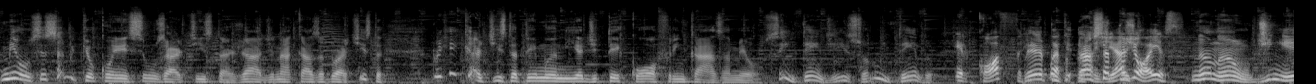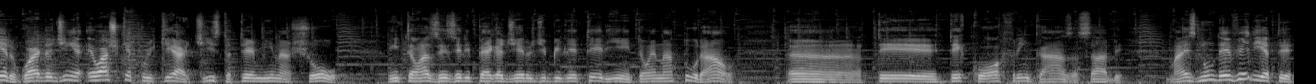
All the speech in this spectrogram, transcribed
Meu, você sabe que eu conheci uns artistas já, de na casa do artista? Por que, que artista tem mania de ter cofre em casa, meu? Você entende isso? Eu não entendo. Ter cofre? É, Ué, porque. pra ah, sabe proteger por- as joias. Não, não, dinheiro, guarda dinheiro. Eu acho que é porque artista termina show, então às vezes ele pega dinheiro de bilheteria, então é natural ah, ter, ter cofre em casa, sabe? Mas não deveria ter.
